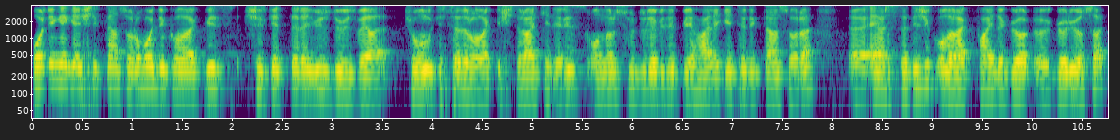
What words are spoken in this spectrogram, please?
Holding'e geçtikten sonra holding olarak biz şirketlere yüzde yüz veya çoğunluk hisseler olarak iştirak ederiz. Onları sürdürülebilir bir hale getirdikten sonra e, eğer stratejik olarak fayda gör- e, görüyorsak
